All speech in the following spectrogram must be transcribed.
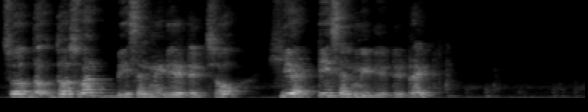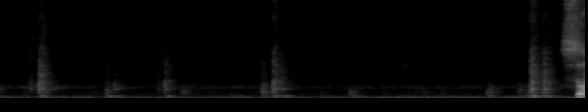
So th those were b cell mediated. So here t cell mediated right so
